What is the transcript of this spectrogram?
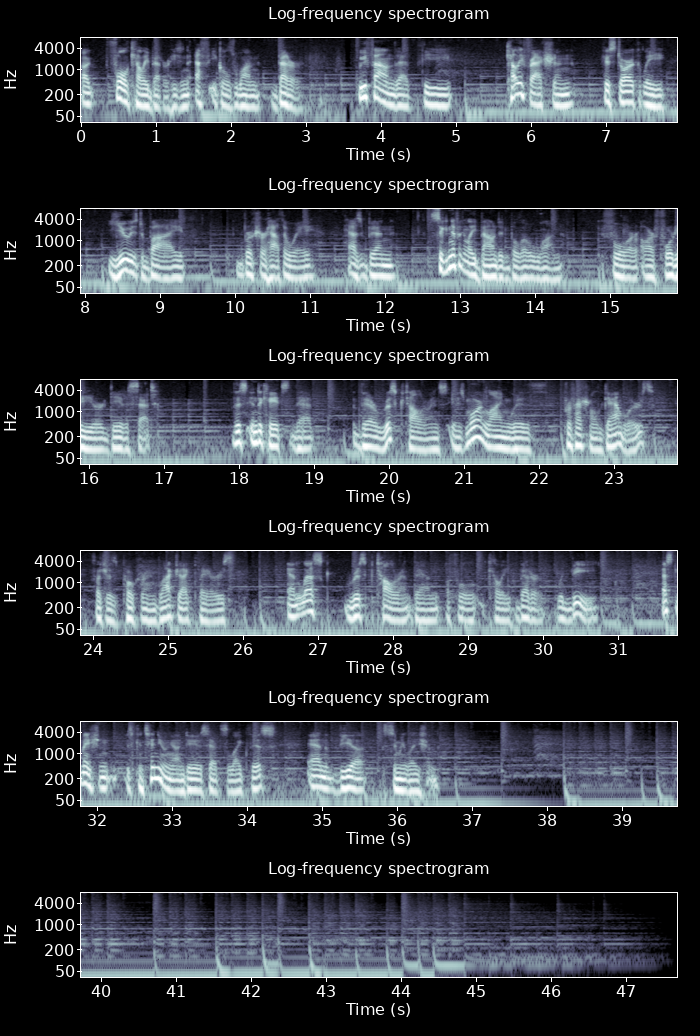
a full Kelly better. He's an F equals 1 better. We found that the Kelly fraction historically used by Berkshire Hathaway has been significantly bounded below 1 for our 40 year data set. This indicates that their risk tolerance is more in line with professional gamblers, such as poker and blackjack players, and less risk tolerant than a full Kelly better would be. Estimation is continuing on datasets like this and via simulation.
